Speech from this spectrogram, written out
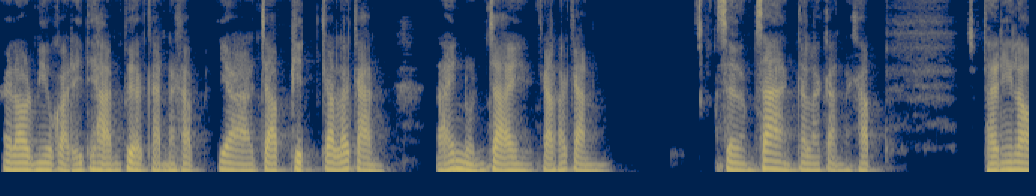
ให้เรามีโอกาสที่ฐานเพื่อกันนะครับ อย่าจับผิดกันละกันให้หนุนใจกันละกัน เสริมสร้างกันละกันนะครับ สุดท้ายนี้เรา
